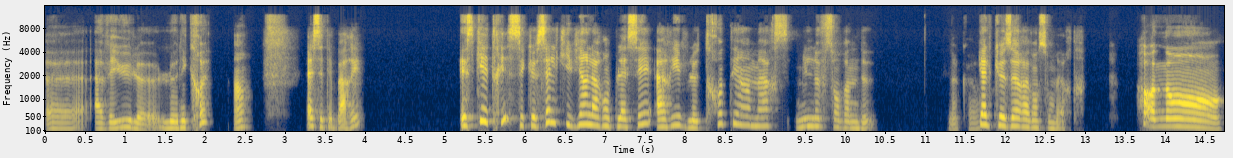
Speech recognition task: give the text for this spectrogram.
avait eu le, le nez creux. Hein. Elle s'était barrée. Et ce qui est triste, c'est que celle qui vient la remplacer arrive le 31 mars 1922, D'accord. quelques heures avant son meurtre. Oh non!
